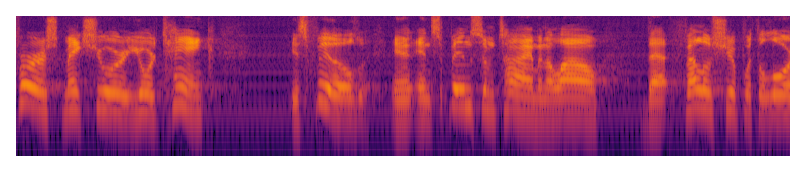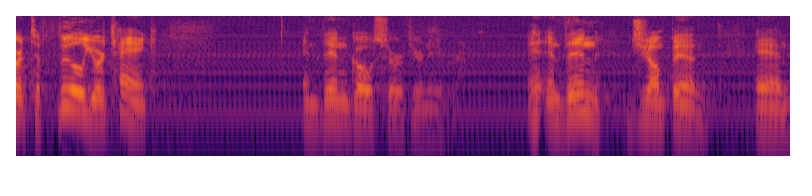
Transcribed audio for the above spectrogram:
First, make sure your tank is filled and, and spend some time and allow that fellowship with the Lord to fill your tank, and then go serve your neighbor. And, and then jump in and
